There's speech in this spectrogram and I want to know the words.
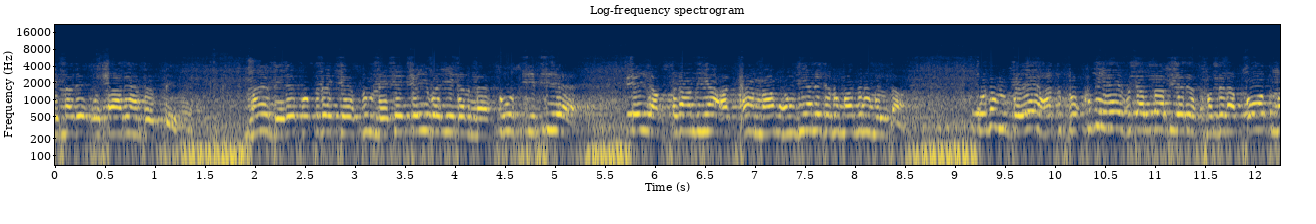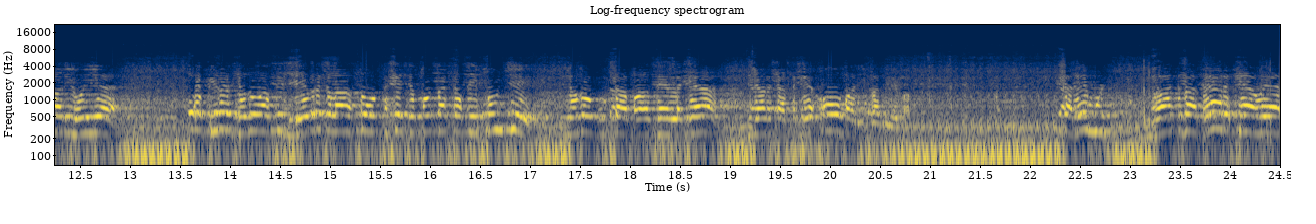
ਇਹਨਾਂ ਦੇ ਇਸ਼ਾਰਿਆਂ ਦੇ ਉੱਤੇ। ਮੈਂ ਮੇਰੇ ਪੁੱਤ ਦੇ ਕੇਸ ਨੂੰ ਲੈ ਕੇ ਕਈ ਵਾਰੀ ਇਹ ਗੱਲ ਮਹਿਸੂਸ ਕੀਤੀ ਹੈ। ਕਈ ਅਫਸਰਾਂ ਦੀਆਂ ਅੱਖਾਂ ਨਾਮ ਹੁੰਦੀਆਂ ਨੇ ਜਦੋਂ ਮਨ ਨੂੰ ਮਿਲਦਾ। ਉਹਨਾਂ ਨੂੰ ਬੇਹੱਦ ਦੁੱਖ ਵੀ ਹੈ ਇਸ ਗੱਲ ਦਾ ਵੀ, ਯਾਰ ਇਸ ਬੰਦੇ ਨਾਲ ਬਹੁਤ ਮਾਰੀ ਹੋਈ ਹੈ। ਉਹ ਫਿਰ ਜਦੋਂ ਅਸੀਂ ਲੇਬਰ ਕਲਾਸ ਤੋਂ ਉੱਠ ਕੇ ਜਿੱਥੋਂ ਤੱਕ ਅਸੀਂ ਪਹੁੰਚੇ, ਜਦੋਂ ਬੂਟਾ ਫਾਸ ਦੇਣ ਲੱਗਿਆ, ਜੜ ਕੱਟ ਕੇ ਉਹ ਵਾਰੀ ਬੰਦੇ ਵਾ ਘਰੇ ਮੁੰ- ਜਵਾਕ ਦਾ ਵਿਆਹ ਰੱਖਿਆ ਹੋਇਆ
